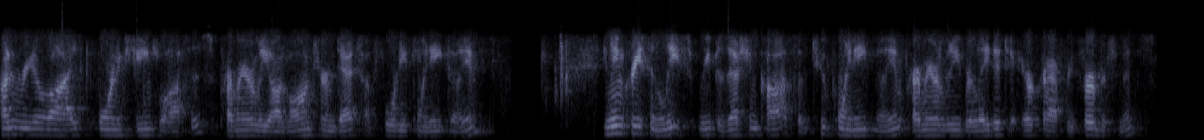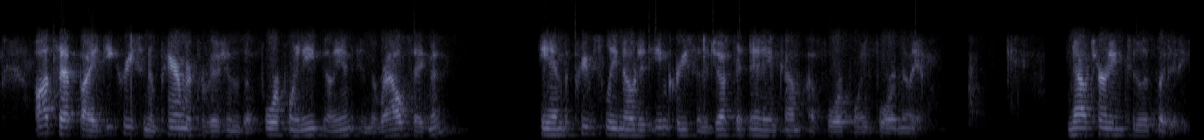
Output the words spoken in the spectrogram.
unrealized foreign exchange losses, primarily on long-term debt of 40.8 million, an increase in lease repossession costs of 2.8 million, primarily related to aircraft refurbishments, offset by a decrease in impairment provisions of 4.8 million in the RAL segment, and the previously noted increase in adjusted net income of 4.4 million. Now turning to liquidity.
